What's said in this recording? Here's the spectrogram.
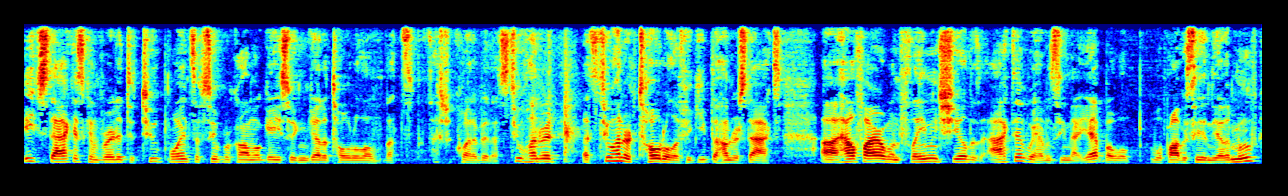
Each stack is converted to two points of super combo gauge, so you can get a total of that's, that's actually quite a bit. That's 200. That's 200 total if you keep the 100 stacks. Uh, Hellfire, when Flaming Shield is active, we haven't seen that yet, but we'll we'll probably see it in the other move.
